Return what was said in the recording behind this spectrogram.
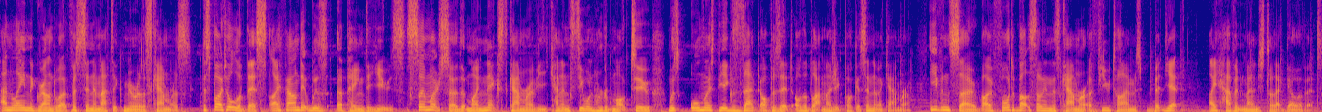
and laying the groundwork for cinematic mirrorless cameras. Despite all of this, I found it was a pain to use, so much so that my next camera, the Canon C100 Mark II, was almost the exact opposite of the Blackmagic Pocket Cinema camera. Even so, I've thought about selling this camera a few times, but yet I haven't managed to let go of it.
